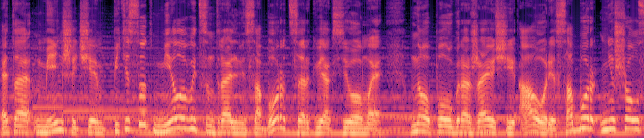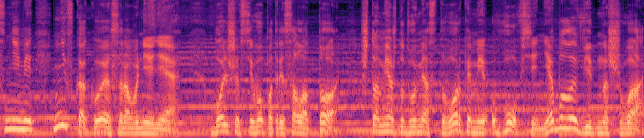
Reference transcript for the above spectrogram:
Это меньше, чем 500-меловый центральный собор церкви Аксиомы, но по угрожающей ауре собор не шел с ними ни в какое сравнение. Больше всего потрясало то, что между двумя створками вовсе не было видно шва.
